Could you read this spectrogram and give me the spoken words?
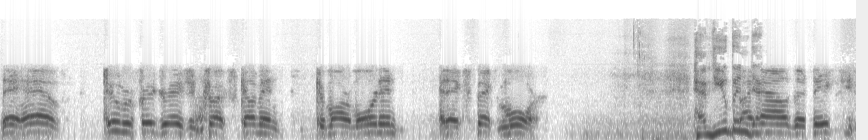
They have two refrigeration trucks coming tomorrow morning, and expect more. Have you been right da- now? That they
